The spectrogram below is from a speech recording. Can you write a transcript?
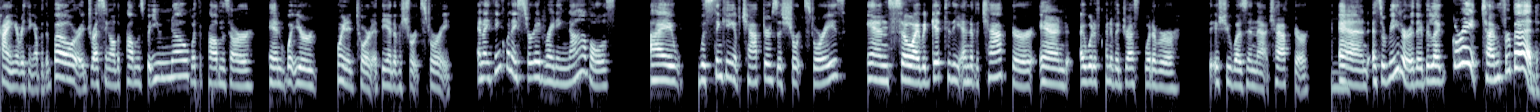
tying everything up with a bow or addressing all the problems, but you know what the problems are and what you're pointed toward at the end of a short story. And I think when I started writing novels, I was thinking of chapters as short stories. And so I would get to the end of a chapter and I would have kind of addressed whatever the issue was in that chapter. Mm-hmm. And as a reader, they'd be like, great, time for bed.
